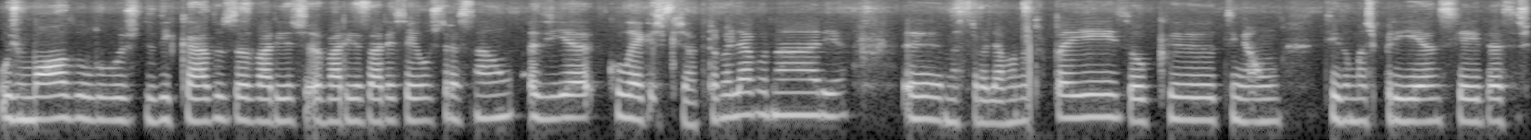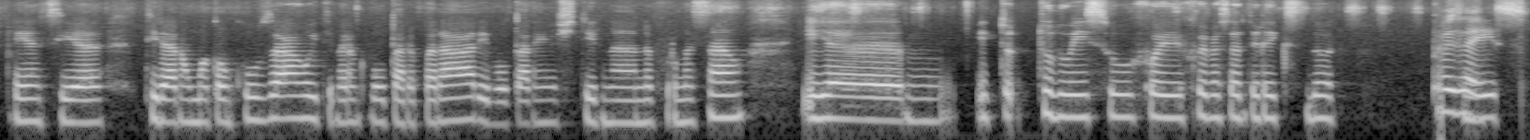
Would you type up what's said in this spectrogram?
os módulos dedicados a várias, a várias áreas da ilustração, havia colegas que já trabalhavam na área, eh, mas trabalhavam noutro país ou que tinham tido uma experiência e dessa experiência tiraram uma conclusão e tiveram que voltar a parar e voltar a investir na, na formação e, uh, e tudo isso foi, foi bastante enriquecedor. Pois é Sim. é isso.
